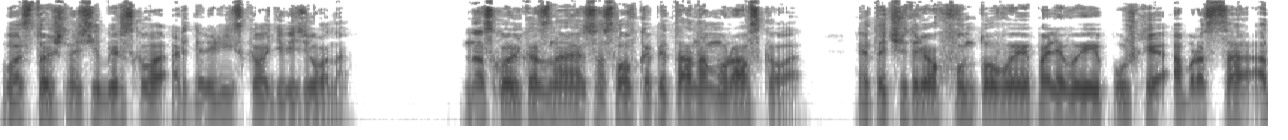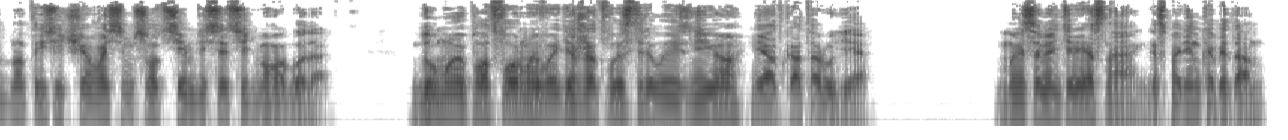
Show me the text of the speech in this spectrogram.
Восточно-Сибирского артиллерийского дивизиона. Насколько знаю со слов капитана Муравского, это четырехфунтовые полевые пушки образца 1877 года. Думаю, платформы выдержат выстрелы из нее и откат орудия. Мысль интересная, господин капитан.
